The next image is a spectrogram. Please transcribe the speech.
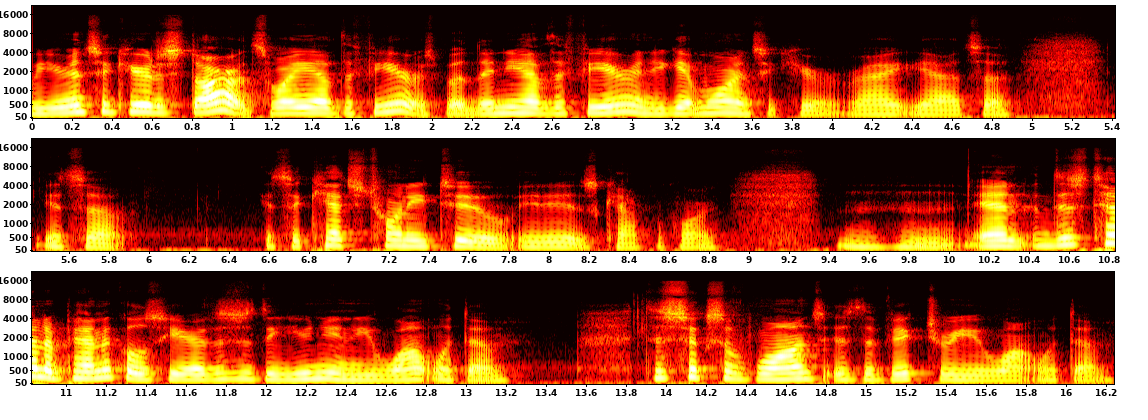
Well, you're insecure to start. That's why you have the fears. But then you have the fear, and you get more insecure, right? Yeah, it's a, it's a, it's a catch twenty two. It is Capricorn. Mm-hmm. And this Ten of Pentacles here, this is the union you want with them. This Six of Wands is the victory you want with them.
